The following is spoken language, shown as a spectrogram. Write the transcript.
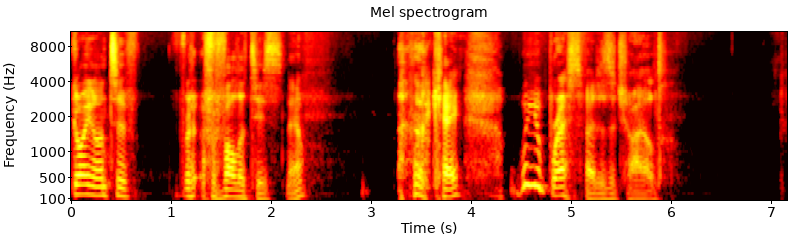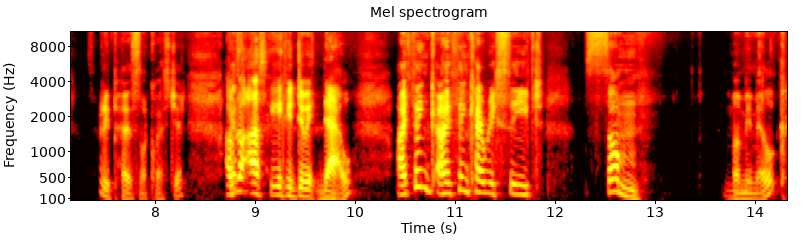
going on to frivolities now. okay. Were you breastfed as a child? It's a very personal question. I'm not asking if you do it now. I think I think I received some mummy milk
